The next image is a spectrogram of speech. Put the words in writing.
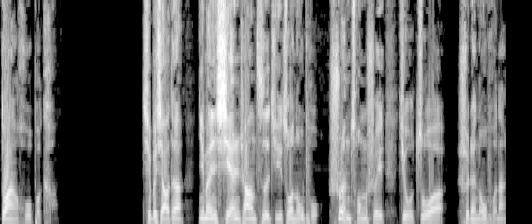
断乎不可。岂不晓得你们献上自己做奴仆，顺从谁就做谁的奴仆呢？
